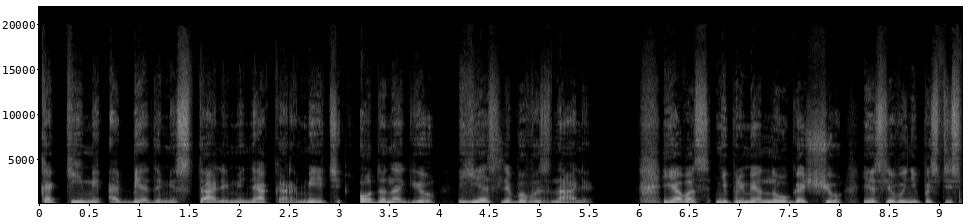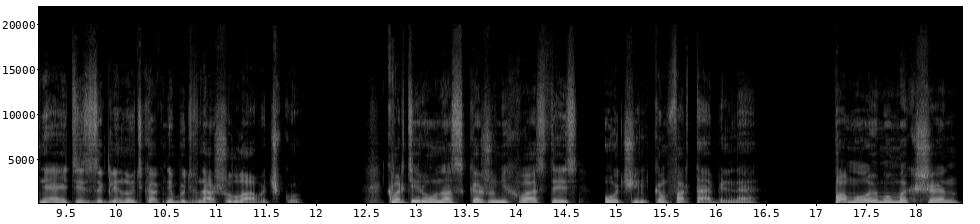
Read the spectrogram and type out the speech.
какими обедами стали меня кормить, о Донагю, если бы вы знали. Я вас непременно угощу, если вы не постесняетесь заглянуть как-нибудь в нашу лавочку. Квартира у нас, скажу не хвастаясь, очень комфортабельная. По-моему, Макшен,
